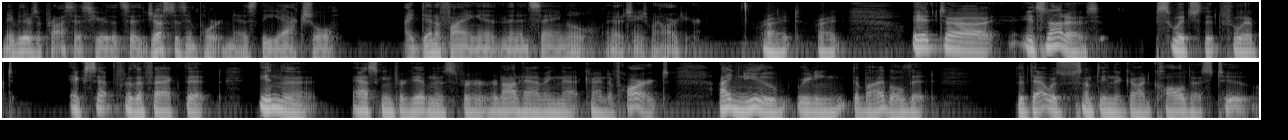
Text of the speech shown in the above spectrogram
maybe there's a process here that's uh, just as important as the actual identifying it and then in saying, "Oh, I got to change my heart here." Right, right. It uh, it's not a switch that flipped, except for the fact that in the asking forgiveness for not having that kind of heart, I knew reading the Bible that that that was something that God called us to,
